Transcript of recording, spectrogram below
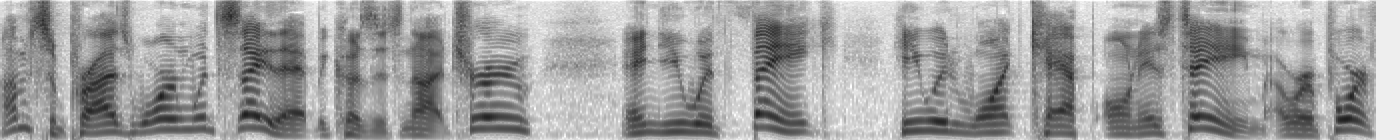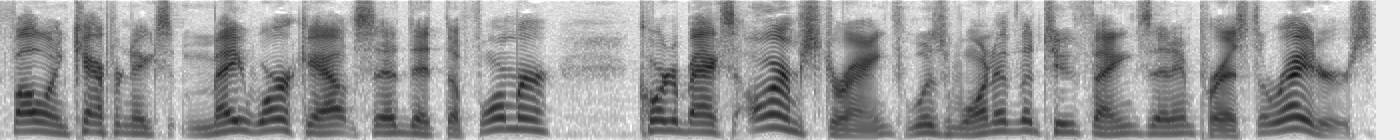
I'm surprised Warren would say that because it's not true, and you would think he would want Cap on his team. A report following Kaepernick's May workout said that the former quarterback's arm strength was one of the two things that impressed the Raiders.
